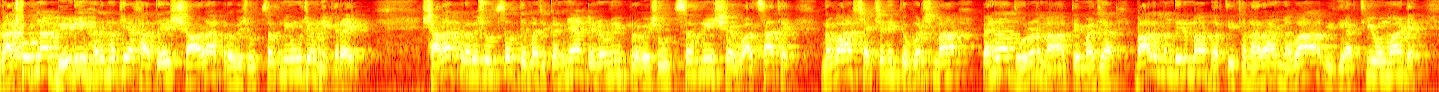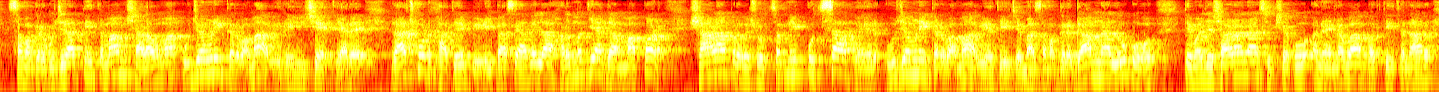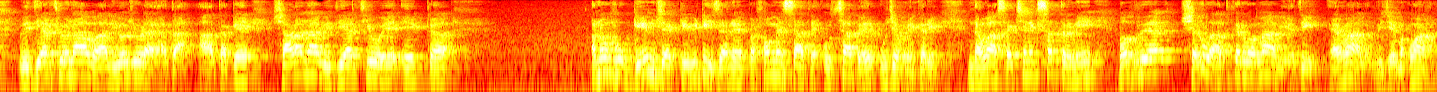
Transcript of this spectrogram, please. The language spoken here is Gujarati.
રાજકોટના બેડી હળમતિયા ખાતે શાળા પ્રવેશોત્સવની ઉજવણી કરાઈ. શાળા પ્રવેશોત્સવ તેમજ કન્યા કેળવણી પ્રવેશોત્સવની શરૂઆત સાથે નવા શૈક્ષણિક વર્ષમાં પહેલા ધોરણમાં તેમજ બાલ મંદિરમાં ભરતી થનારા નવા વિદ્યાર્થીઓ માટે સમગ્ર ગુજરાતની તમામ શાળાઓમાં ઉજવણી કરવામાં આવી રહી છે. ત્યારે રાજકોટ ખાતે બેડી પાસે આવેલા હળમદિયા ગામમાં પણ શાળા પ્રવેશોત્સવની ઉત્સાહભેર ઉજવણી કરવામાં આવી હતી, જેમાં સમગ્ર ગામના લોકો તેમજ શાળાના શિક્ષકો અને નવા ભરતી થનાર વિદ્યાર્થીઓના વાલીઓ જોડાયા હતા. આ તકે શાળાના વિદ્યાર્થીઓએ એક અનોખું ગેમ્સ એક્ટિવિટીઝ અને પરફોર્મન્સ સાથે ઉત્સાહભેર ઉજવણી કરી. નવા શૈક્ષણિક સત્રની ભવ્ય શરૂઆત કરવામાં આવી હતી. અહેવાલ વિજય મકવાણા.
